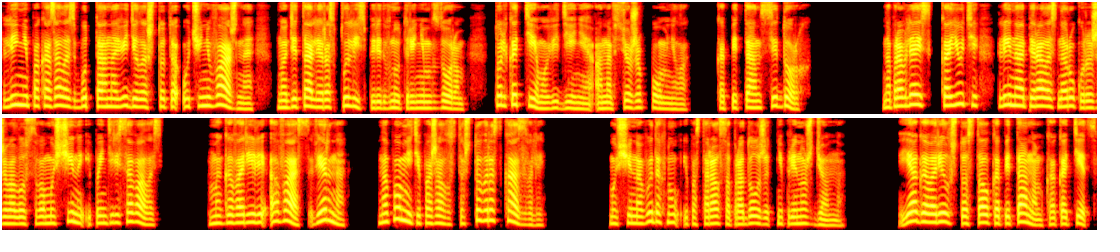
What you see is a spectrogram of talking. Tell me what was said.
Лине показалось, будто она видела что-то очень важное, но детали расплылись перед внутренним взором. Только тему видения она все же помнила. Капитан Сидорх. Направляясь к каюте, Лина опиралась на руку рыжеволосого мужчины и поинтересовалась. «Мы говорили о вас, верно? Напомните, пожалуйста, что вы рассказывали?» Мужчина выдохнул и постарался продолжить непринужденно. «Я говорил, что стал капитаном, как отец.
